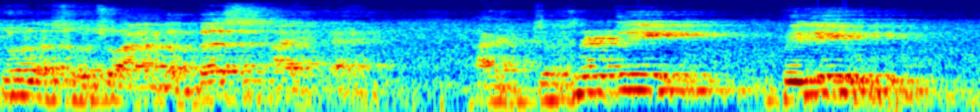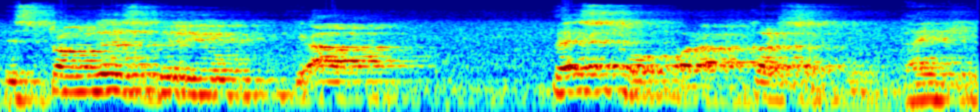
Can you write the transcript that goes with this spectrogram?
क्यों ना सोचो I am the best I can I definitely believe strongest believe कि आप बेस्ट हो और आप कर सकते हो। थैंक यू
